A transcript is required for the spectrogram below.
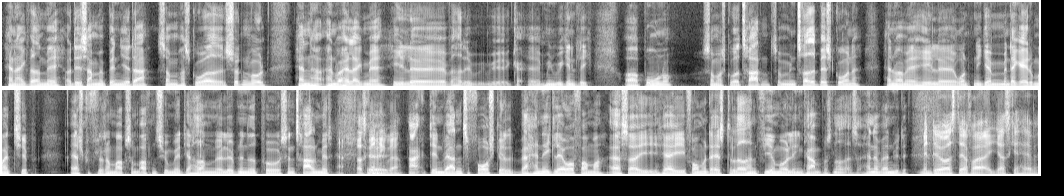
han har ikke været med, og det er samme med Ben Yedder, som har scoret 17 mål. Han, har, han var heller ikke med hele, øh, hvad hedder det, øh, øh, min weekend league. Og Bruno, som har scoret 13, som er min tredje bedst scorende, han var med hele øh, runden igennem, men der gav du mig et tip, at jeg skulle flytte ham op som offensiv midt. Jeg havde ham øh, løbende ned på central midt, Ja, der skal øh, han ikke være. Nej, det er en verden til forskel. Hvad han ikke laver for mig. Altså i, her i formiddags, der lavede han fire mål i en kamp og sådan noget. Altså han er vanvittig. Men det er også derfor, at jeg skal have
